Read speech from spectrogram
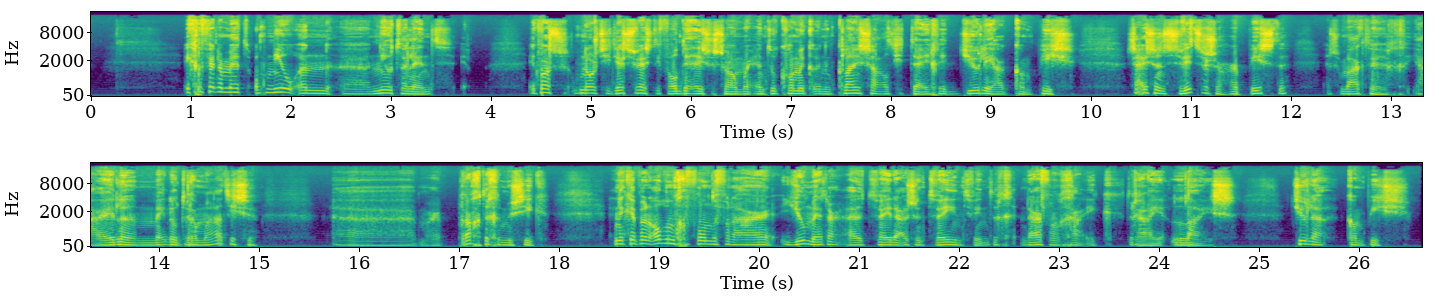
Ik ga verder met opnieuw een uh, nieuw talent. Ik was op Noordzee Jazz Festival deze zomer... en toen kwam ik in een klein zaaltje tegen Julia Campiche. Zij is een Zwitserse harpiste... en ze maakte ja, hele melodramatische, uh, maar prachtige muziek. En ik heb een album gevonden van haar, You Matter, uit 2022. En daarvan ga ik draaien Lies. Julia Campiche.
